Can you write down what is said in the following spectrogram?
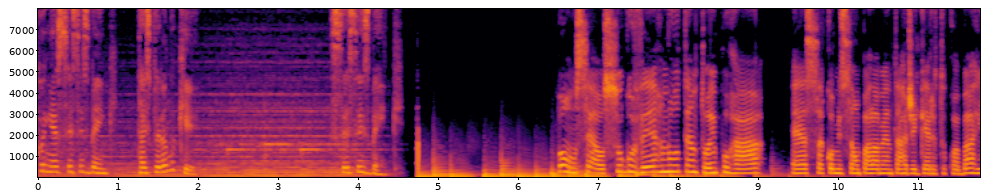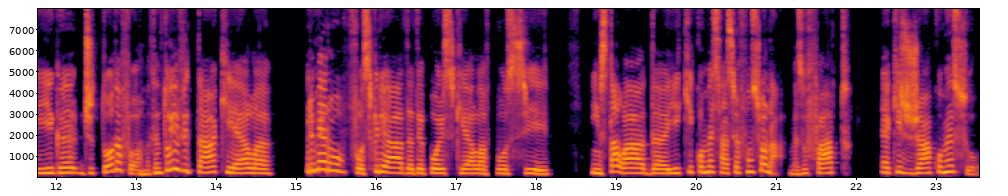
Conheça o C6 Bank. Tá esperando o quê? C6 Bank. Bom, Celso, o governo tentou empurrar essa comissão parlamentar de inquérito com a barriga de toda forma. Tentou evitar que ela primeiro fosse criada, depois que ela fosse instalada e que começasse a funcionar. Mas o fato é que já começou.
